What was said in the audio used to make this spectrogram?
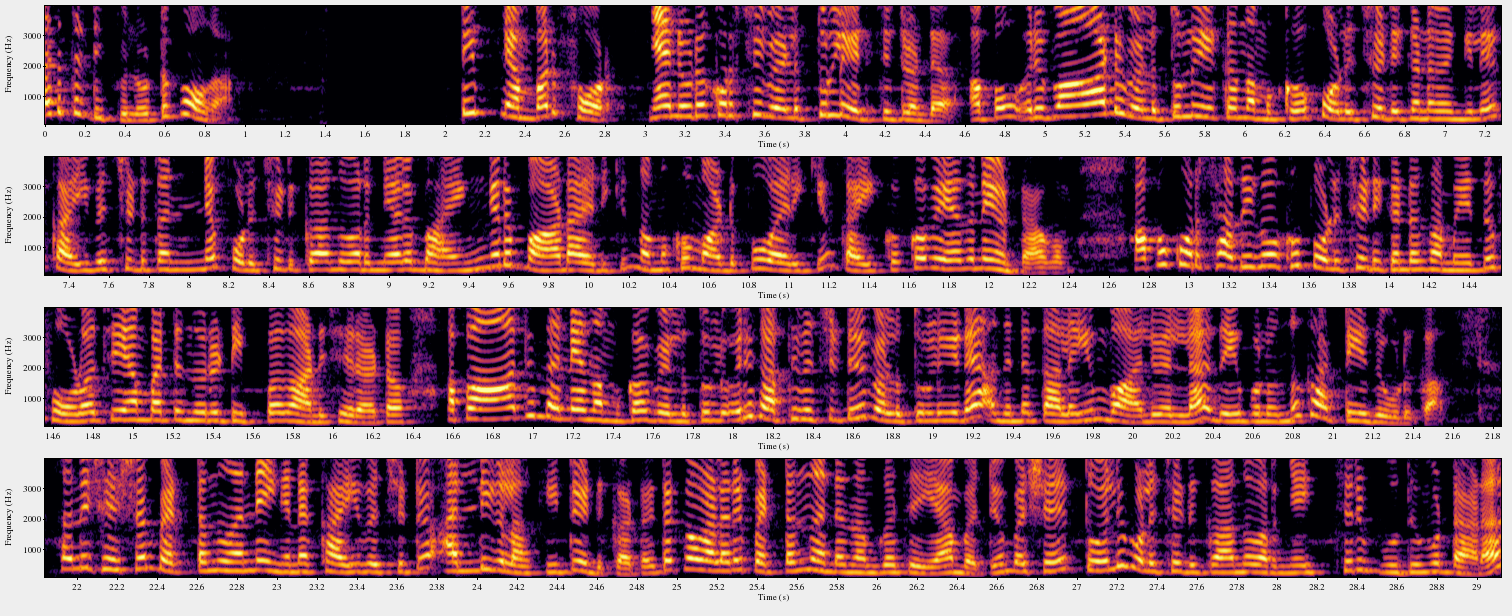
അടുത്ത ടിപ്പിലോട്ട് പോകാം. ടിപ്പ് നമ്പർ ഫോർ ഞാനിവിടെ കുറച്ച് വെളുത്തുള്ളി എടുത്തിട്ടുണ്ട്. അപ്പോൾ ഒരുപാട് വെളുത്തുള്ളിയൊക്കെ നമുക്ക് പൊളിച്ചെടുക്കണമെങ്കിൽ കൈവച്ചിട്ട് തന്നെ പൊളിച്ചെടുക്കുക എന്ന് പറഞ്ഞാൽ ഭയങ്കര പാടായിരിക്കും. നമുക്ക് മടുപ്പുമായിരിക്കും. കൈക്കൊക്കെ വേദനയുണ്ടാകും. അപ്പോൾ കുറച്ചധികമൊക്കെ പൊളിച്ചെടുക്കേണ്ട സമയത്ത് ഫോളോ ചെയ്യാൻ പറ്റുന്ന ഒരു ടിപ്പ് കാണിച്ചു തരാം കേട്ടോ. അപ്പോൾ ആദ്യം തന്നെ നമുക്ക് വെളുത്തുള്ളി ഒരു കത്തി വെച്ചിട്ട് വെളുത്തുള്ളിയുടെ അതിന്റെ തലയും വാലും എല്ലാം ഇതേപോലെ ഒന്ന് കട്ട് ചെയ്ത് കൊടുക്കാം. അതിനുശേഷം പെട്ടെന്ന് തന്നെ ഇങ്ങനെ കൈ വെച്ചിട്ട് അല്ലികളാക്കിയിട്ട് എടുക്കാം കേട്ടോ. ഇതൊക്കെ വളരെ പെട്ടെന്ന് തന്നെ നമുക്ക് ചെയ്യാൻ പറ്റും. പക്ഷേ തൊലി പൊളിച്ചെടുക്കുക എന്ന് പറഞ്ഞാൽ ഇച്ചിരി ബുദ്ധിമുട്ടാണ്.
